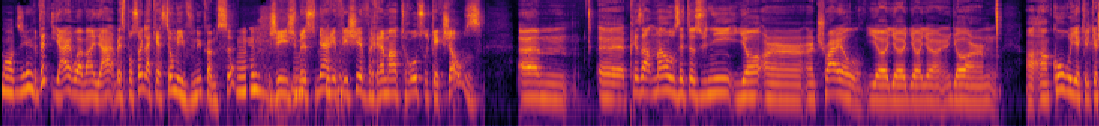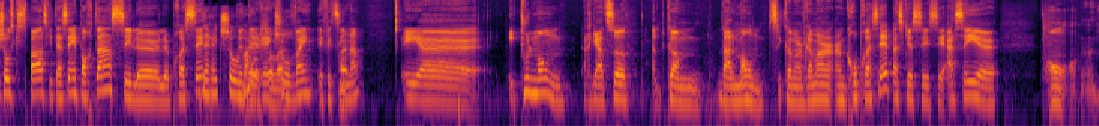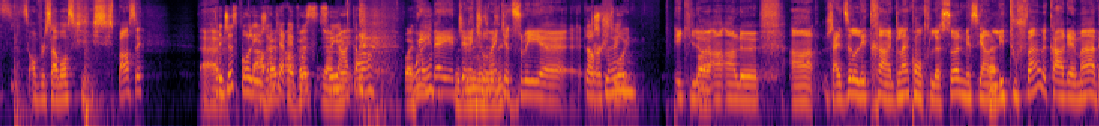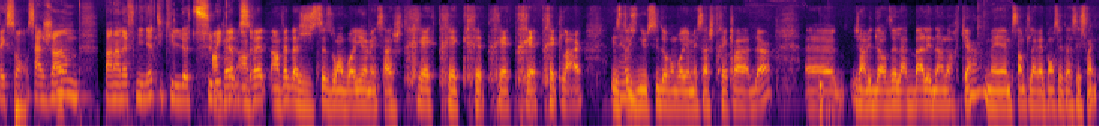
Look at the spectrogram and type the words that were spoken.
Mon Dieu. Peut-être hier ou avant-hier. Ben, c'est pour ça que la question m'est venue comme ça. Mhm. J'ai, je me suis mis à réfléchir vraiment trop sur quelque chose. Euh, euh, présentement, aux États-Unis, il y a un, un trial. Il y a, il y a, il y a, y a, y a un. En, en cours, il y a quelque chose qui se passe qui est assez important. C'est le, le procès Derek de Chauvin. Derek Chauvin. Chauvin, effectivement. Et, euh, et tout le monde regarde ça comme dans le monde. C'est comme un, vraiment un, un gros procès parce que c'est c'est assez. euh, on, on veut savoir ce qui, ce qui se passe. Euh, C'est juste pour les en gens fait- qui n'auraient en pas fait, en situé a- encore. Ouais. oui, Ouais. ben, Derek Chauvin qui a tué euh, George George Floyd. Et qui l'a Ouais. en, en le en j'allais dire l'étranglant contre le sol mais c'est en Ouais. l'étouffant là, carrément avec son sa jambe pendant 9 minutes et qu'il l'a tué En fait, comme en, ça. fait, en fait, la justice doit envoyer un message très, très, très, très, très, très clair. Les Eh États-Unis aussi doivent envoyer un message très clair là-dedans. Euh, J'ai envie de leur dire la balle est dans leur camp, mais il me semble que la réponse est assez simple.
